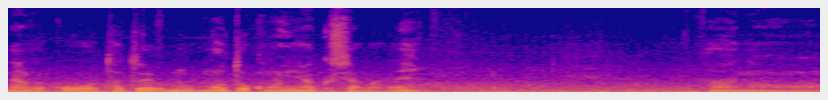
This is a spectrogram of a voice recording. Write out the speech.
なんかこう例えば元婚約者がねあの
